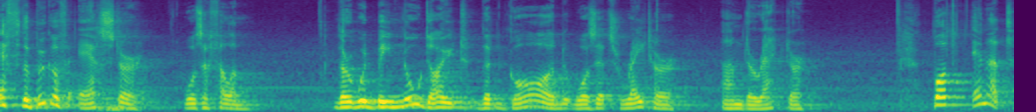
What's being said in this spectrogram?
If the book of Esther was a film, there would be no doubt that God was its writer and director. But in it,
